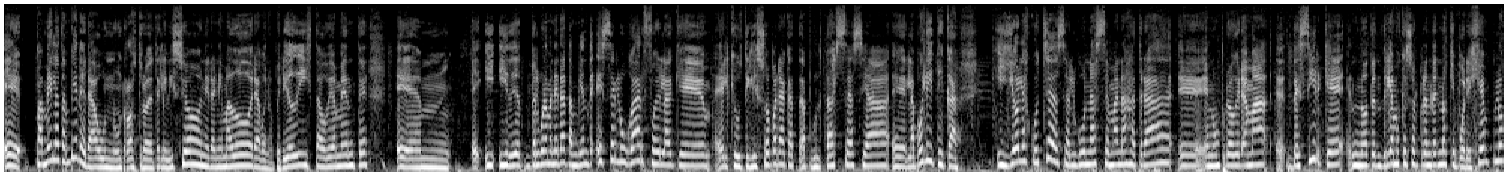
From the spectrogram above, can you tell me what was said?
eh, Pamela también era un, rostro de televisión, era animadora, bueno, periodista, obviamente. Em, eh, y, de, alguna manera también ese lugar fue la que el que utilizó para catapultarse hacia eh, la política. Y yo le escuché hace algunas semanas atrás eh, en un programa decir que no tendríamos que sorprendernos que, por ejemplo,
